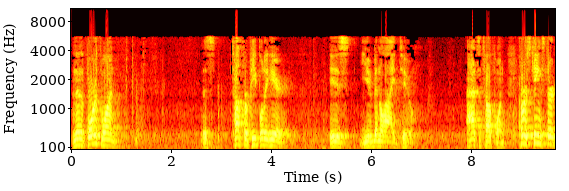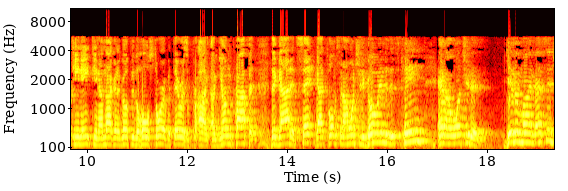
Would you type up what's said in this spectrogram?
And then the fourth one that's tough for people to hear is you've been lied to. That's a tough one. 1 Kings 13, 18, I'm not going to go through the whole story, but there was a, a, young prophet that God had sent. God told him, said, I want you to go into this king, and I want you to give him my message,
